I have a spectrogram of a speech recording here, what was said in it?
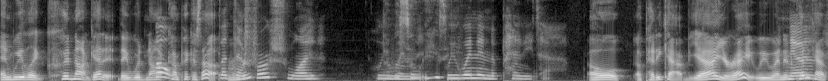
and we like could not get it. They would not Oh, come pick us up. But remember? the first one, we That was went. so easy. We went in a penny tab. oh, a pedicab. Yeah, you're right. We went in a And pedicab.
